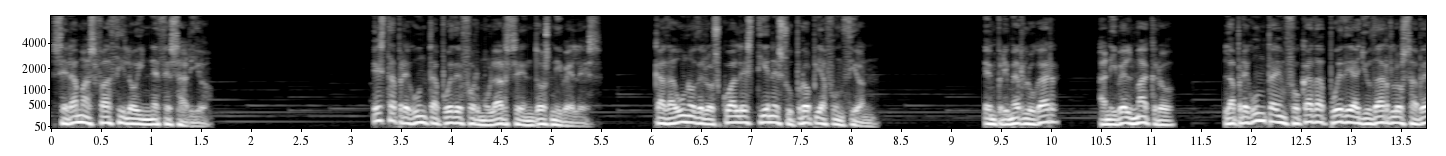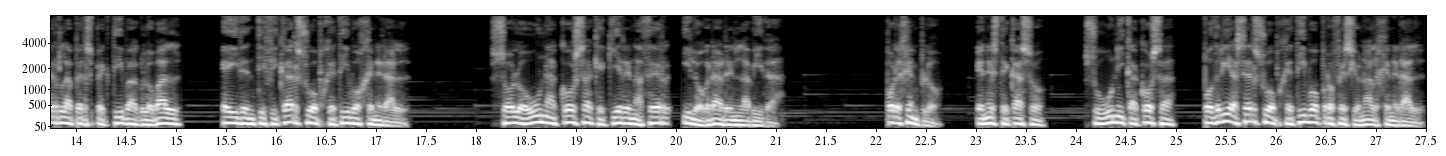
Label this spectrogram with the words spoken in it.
será más fácil o innecesario? Esta pregunta puede formularse en dos niveles, cada uno de los cuales tiene su propia función. En primer lugar, a nivel macro, la pregunta enfocada puede ayudarlos a ver la perspectiva global e identificar su objetivo general. Solo una cosa que quieren hacer y lograr en la vida. Por ejemplo, en este caso, su única cosa podría ser su objetivo profesional general.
